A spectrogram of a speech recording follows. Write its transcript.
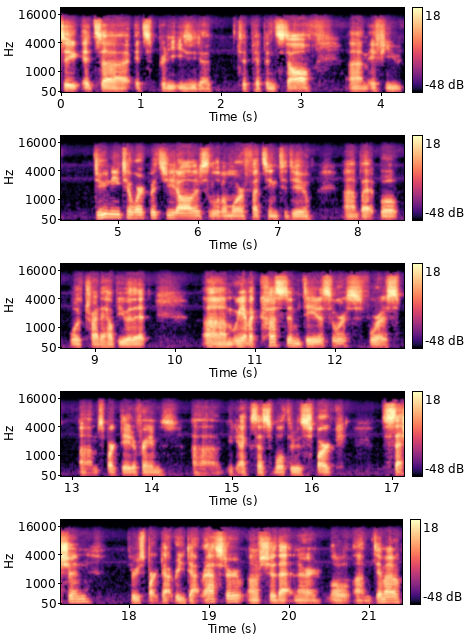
so it's uh, it's pretty easy to to pip install. Um, if you do need to work with GDAL, there's a little more futzing to do, uh, but we'll we'll try to help you with it. Um, we have a custom data source for us, um, Spark data frames, uh, accessible through the Spark session through spark.read.raster. I'll show that in our little um, demo.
